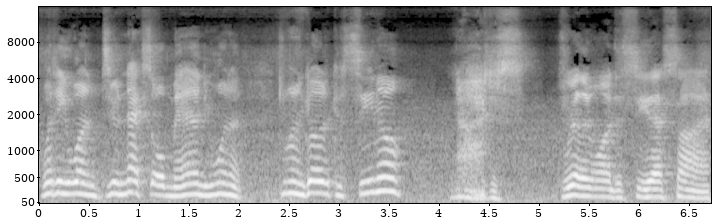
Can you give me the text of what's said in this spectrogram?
What do you want to do next, old man? You want to you want to go to the casino? No, I just really wanted to see that sign.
